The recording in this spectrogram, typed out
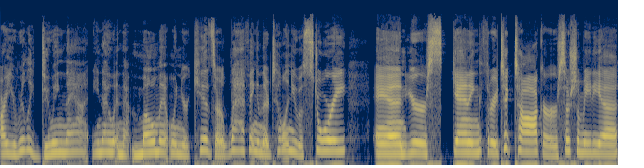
Are you really doing that? You know, in that moment when your kids are laughing and they're telling you a story and you're scanning through TikTok or social media,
